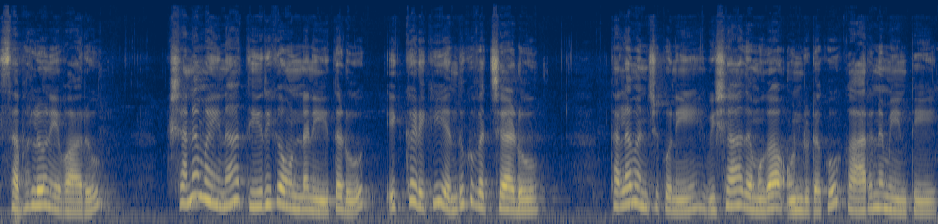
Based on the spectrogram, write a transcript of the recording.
సభలోని వారు క్షణమైన తీరిక ఉండని ఇతడు ఇక్కడికి ఎందుకు వచ్చాడు? తల వంచుకొని విషాదముగా ఉండుటకు కారణమేంటి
